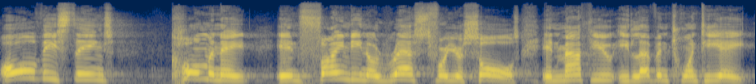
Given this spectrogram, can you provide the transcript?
all these things culminate in finding a rest for your souls in Matthew 11 28,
